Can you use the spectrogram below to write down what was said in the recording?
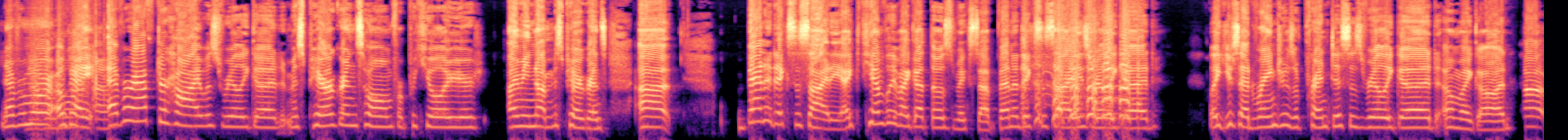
Nevermore. Nevermore, Okay, uh, Ever After High was really good. Miss Peregrine's Home for Peculiar. I mean, not Miss Peregrine's. Uh, Benedict Society. I can't believe I got those mixed up. Benedict Society is really good. Like you said, Ranger's Apprentice is really good. Oh my god. Uh,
